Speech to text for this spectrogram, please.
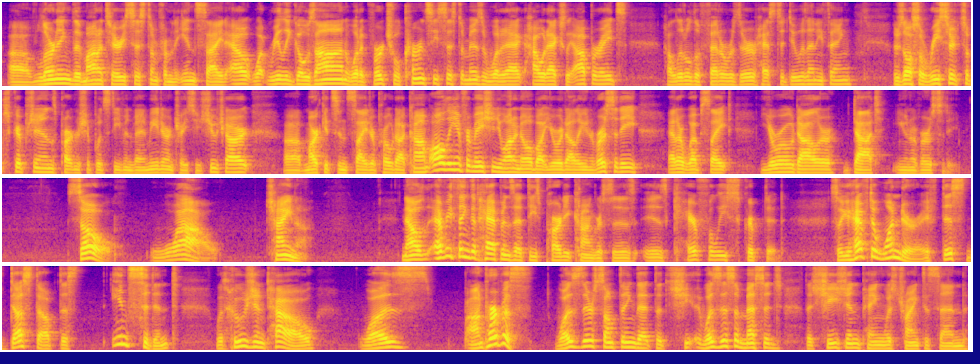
uh, learning the monetary system from the inside out, what really goes on, what a virtual currency system is, and what it, how it actually operates, how little the Federal Reserve has to do with anything. There's also research subscriptions, partnership with Steven Van Metre and Tracy Schuchart, uh, marketsinsiderpro.com. All the information you want to know about Eurodollar University at our website, eurodollar.university. So, wow, China now, everything that happens at these party congresses is carefully scripted. So you have to wonder if this dust up, this incident with Hu Jintao was on purpose. Was there something that the was this a message that Xi Jinping was trying to send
